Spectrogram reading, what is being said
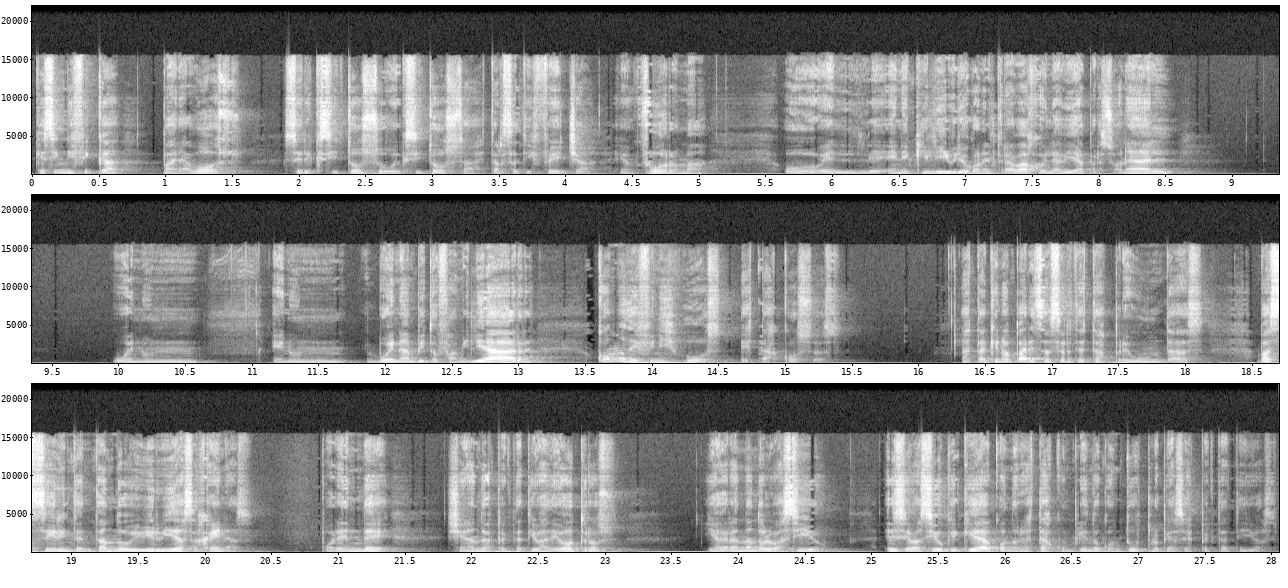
¿Qué significa para vos ser exitoso o exitosa, estar satisfecha, en forma, o en equilibrio con el trabajo y la vida personal, o en un, en un buen ámbito familiar, ¿Cómo definís vos estas cosas? Hasta que no pares a hacerte estas preguntas, vas a seguir intentando vivir vidas ajenas, por ende, llenando expectativas de otros y agrandando el vacío, ese vacío que queda cuando no estás cumpliendo con tus propias expectativas,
